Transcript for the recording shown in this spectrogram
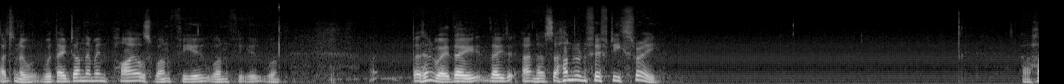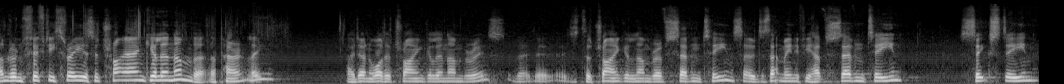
I don't know. Would they done them in piles? One for you, one for you, one. But anyway, they, they and that's 153. 153 is a triangular number, apparently. I don't know what a triangular number is. It's the triangular number of 17. So does that mean if you have 17, 16,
